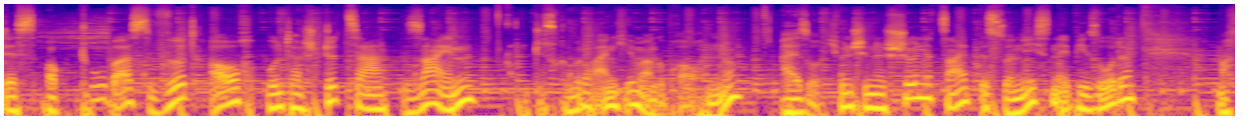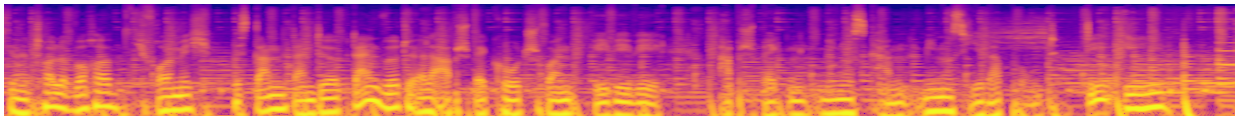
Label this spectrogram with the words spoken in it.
des Oktobers wird auch Unterstützer sein. Und das können wir doch eigentlich immer gebrauchen. Ne? Also, ich wünsche dir eine schöne Zeit bis zur nächsten Episode. Mach dir eine tolle Woche. Ich freue mich. Bis dann, dein Dirk, dein virtueller Abspeckcoach von www.abspecken-kann-jeder.de.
